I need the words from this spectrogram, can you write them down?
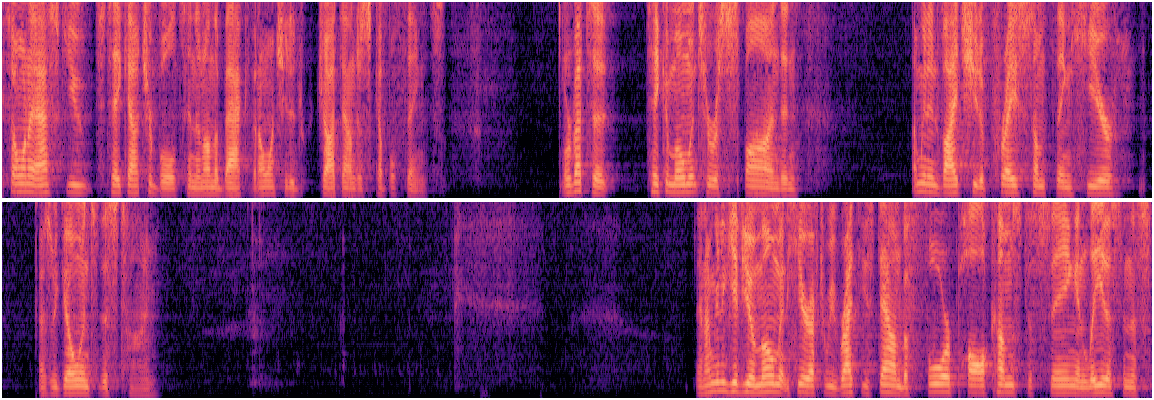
So I want to ask you to take out your bulletin, and on the back of it, I want you to jot down just a couple things. We're about to take a moment to respond, and I'm going to invite you to pray something here as we go into this time. And I'm going to give you a moment here after we write these down before Paul comes to sing and lead us in this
